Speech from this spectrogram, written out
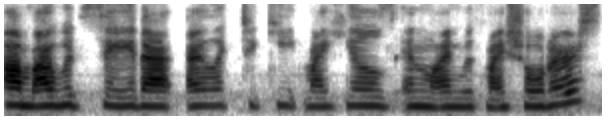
um, I would say that I like to keep my heels in line with my shoulders.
